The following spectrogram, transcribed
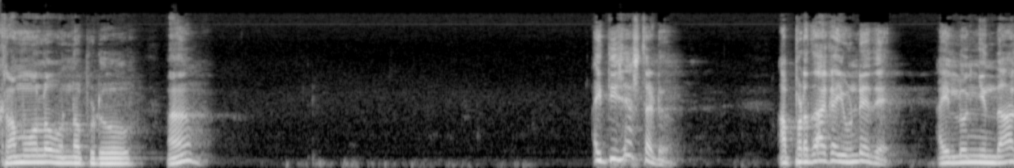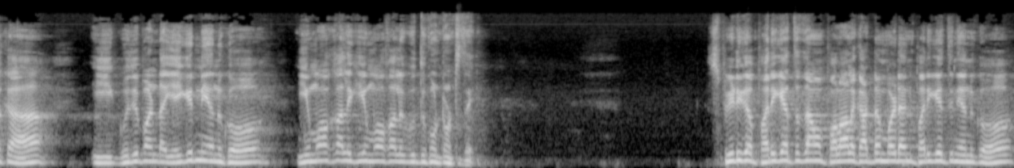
క్రమంలో ఉన్నప్పుడు అవి తీసేస్తాడు. అప్పటిదాకా అవి ఉండేదే. అవి లొంగిందాకా ఈ గుదిబండ ఎగిరిని అనుకో ఈ మోకాలకి ఈ మోకాలు గుద్దుకుంటుంటుంది. స్పీడ్గా పరిగెత్తదామా పొలాలకు అడ్డం పడి అని పరిగెత్తిని అనుకో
